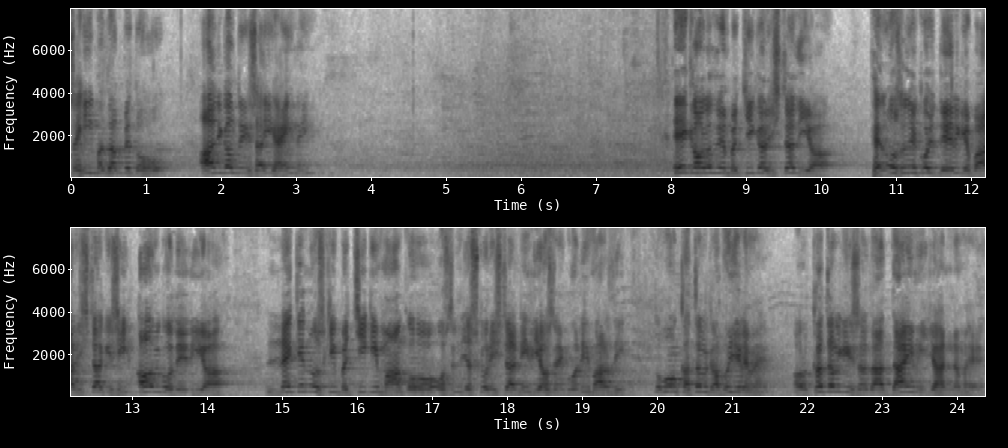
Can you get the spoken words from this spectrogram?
صحیح مذہب پہ تو ہو۔ آج کل تو عیسائی ہے ہی نہیں۔ ایک عورت نے بچی کا رشتہ دیا، پھر اس نے کچھ دیر کے بعد رشتہ کسی اور کو دے دیا۔ لیکن اس کی بچی کی ماں کو اس نے جس کو رشتہ نہیں دیا، اس نے گولی مار دی، تو وہ قتل کا مجرم ہے اور قتل کی سزا دائمی جہنم ہے۔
